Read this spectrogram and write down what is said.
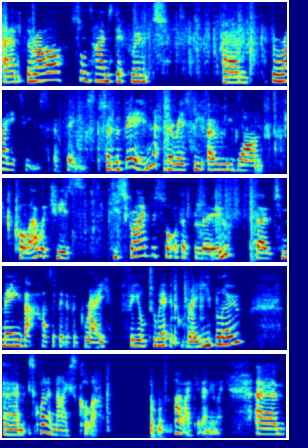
Um, there are sometimes different um, varieties of things. So the bin, there is the only one colour, which is described as sort of a blue, though to me that has a bit of a grey feel to it, a grey blue. Um, it's quite a nice colour. I like it anyway. Um,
